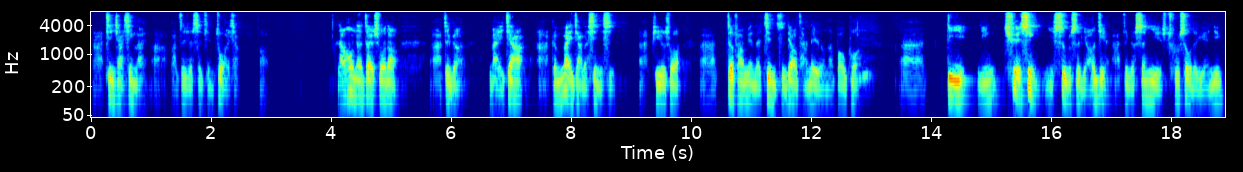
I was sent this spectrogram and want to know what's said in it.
啊，静下心来啊，把这些事情做一下啊。然后呢，再说到啊这个买家啊跟卖家的信息啊，譬如说啊这方面的尽职调查内容呢，包括啊。第一，您确信你是不是了解啊这个生意出售的原因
